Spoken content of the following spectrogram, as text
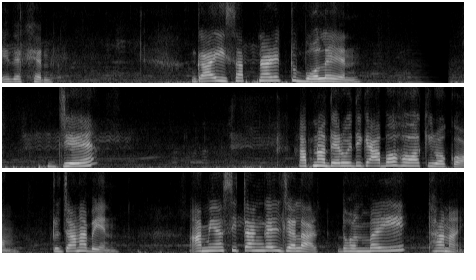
এই দেখেন। গাইস আপনারা একটু বলেন যে আপনাদের ওইদিকে আবহাওয়া কীরকম? একটু জানাবেন। আমি আছি টাঙ্গাইল জেলার ধনবাড়ি থানায়।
